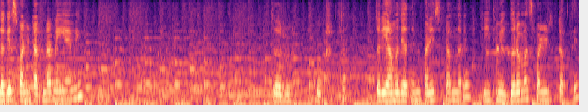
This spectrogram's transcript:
लगेच पाणी टाकणार नाही आहे मी. तर बघू शकता. तर यामध्ये आता मी पाणी टाकणार आहे. तर इथे मी गरमच पाणी टाकते.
